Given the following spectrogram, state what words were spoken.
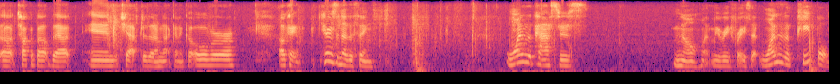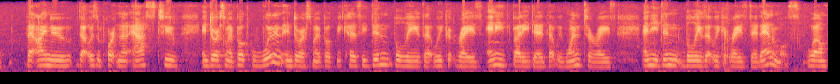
uh, talk about that in the chapter that I'm not going to go over. Okay, here's another thing. One of the pastors, no, let me rephrase that. One of the people that I knew that was important that asked to endorse my book wouldn't endorse my book because he didn't believe that we could raise anybody dead that we wanted to raise, and he didn't believe that we could raise dead animals. Well,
